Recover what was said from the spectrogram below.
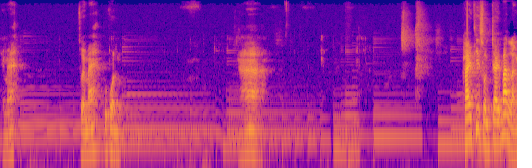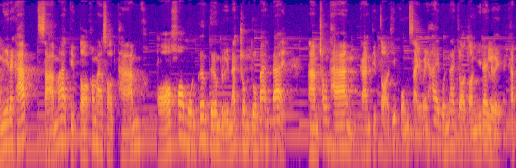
เห็นไหมสวยไหมทุกคนอ่าใครที่สนใจบ้านหลังนี้นะครับ สามารถติดต่อเข้ามาสอบถาม ขอข้อมูลเพิ่มเติมหรือนัดชมตัวบ้านได้ ตามช่องทางการติดต่อที่ผมใส่ไว้ให้บนหน้าจอตอนนี้ได้เลยนะครับ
